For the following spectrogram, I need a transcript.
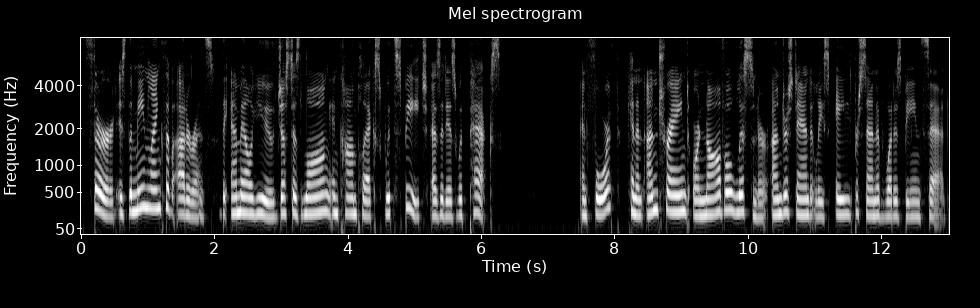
Third, is the mean length of utterance, the MLU, just as long and complex with speech as it is with PECS? And fourth, can an untrained or novel listener understand at least 80% of what is being said?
